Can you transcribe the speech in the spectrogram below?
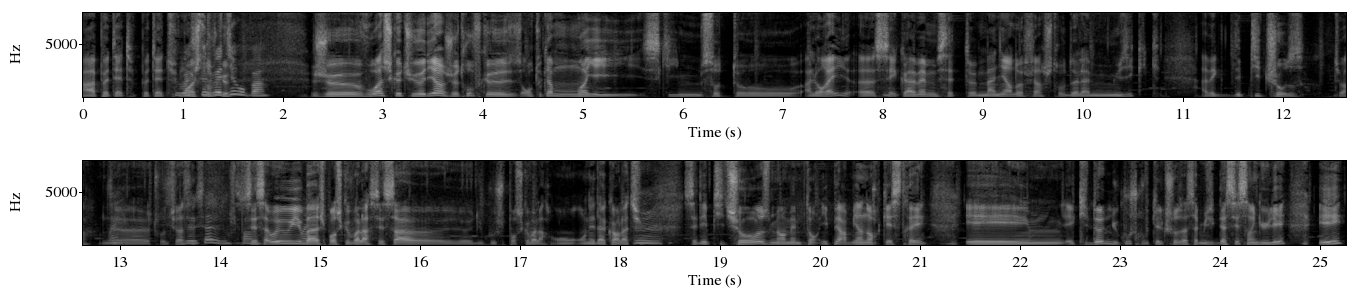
Ah, peut-être, peut-être. Tu vois Moi, ce je que je veux que. dire ou pas? Je vois ce que tu veux dire. Je trouve que, en tout cas, moi, il- ce qui me saute au- à l'oreille, euh, c'est Mm. quand même cette manière de faire, je trouve, de la musique avec des petites choses. Tu vois Ouais. Euh, je trouve, tu vois, C'est ça c'est oui, oui, Ouais. bah, je pense que voilà, c'est ça. euh, du coup, je pense que voilà, on, on est d'accord là-dessus. Mm. C'est des petites choses, mais en même temps hyper bien orchestrées et, et qui donnent du coup, je trouve quelque chose à sa musique d'assez singulier. Et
